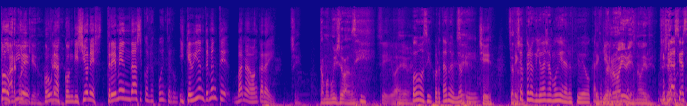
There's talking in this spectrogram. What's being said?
todos Barco pibes quiero, con este unas año. condiciones tremendas Chicos, los puedo interrumpir. y que evidentemente van a bancar ahí. Sí. Estamos muy cebados. Sí. Sí, Eh, ¿Podemos ir cortando el bloque? Sí. Yo espero que le vaya muy bien a los pibes de Boca. Te también. quiero. Pero no va a ir bien, no va a ir bien. Estoy seguro. Gracias,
